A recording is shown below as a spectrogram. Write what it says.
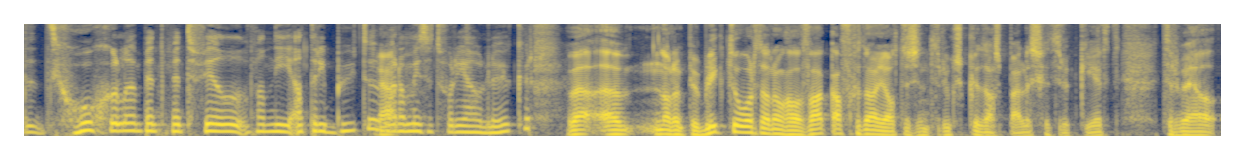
het goochelen met, met veel van die attributen. Ja. Waarom is het voor jou leuker? Wel, uh, naar een publiek toe wordt dat nogal vaak afgedaan. Ja, het is een trucje, dat spel is getruckeerd. Terwijl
